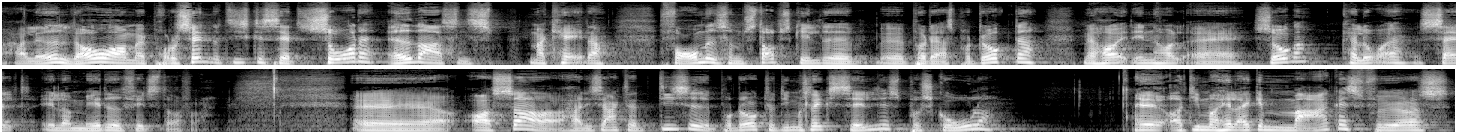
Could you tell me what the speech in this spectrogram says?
har lavet en lov om, at producenter de skal sætte sorte advarselsmarkader formet som stopskilte øh, på deres produkter med højt indhold af sukker, kalorier, salt eller mættede fedtstoffer. Øh, og så har de sagt, at disse produkter, de må slet ikke sælges på skoler, øh, og de må heller ikke markedsføres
